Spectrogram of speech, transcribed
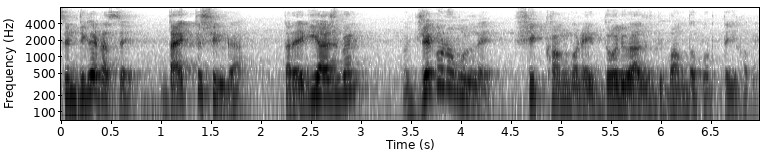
সিন্ডিকেট আছে, দায়িত্বশীলরা, তারা এগিয়ে আসবেন যে কোনো মূল্যে শিক্ষাঙ্গনে এই দলীয় রাজনীতি বন্ধ করতেই হবে।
